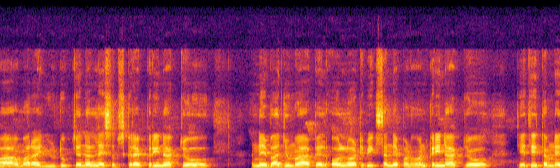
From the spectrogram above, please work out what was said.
આ અમારા યુટ્યુબ ચેનલને સબસ્ક્રાઈબ કરી નાખજો અને બાજુમાં આપેલ ઓલ નોટિફિકેશનને પણ ઓન કરી નાખજો, જેથી તમને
